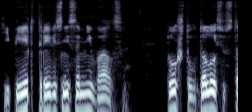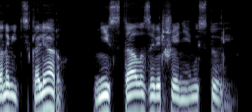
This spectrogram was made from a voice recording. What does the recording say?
Теперь Тревис не сомневался. То, что удалось установить Скаляру, не стало завершением истории.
